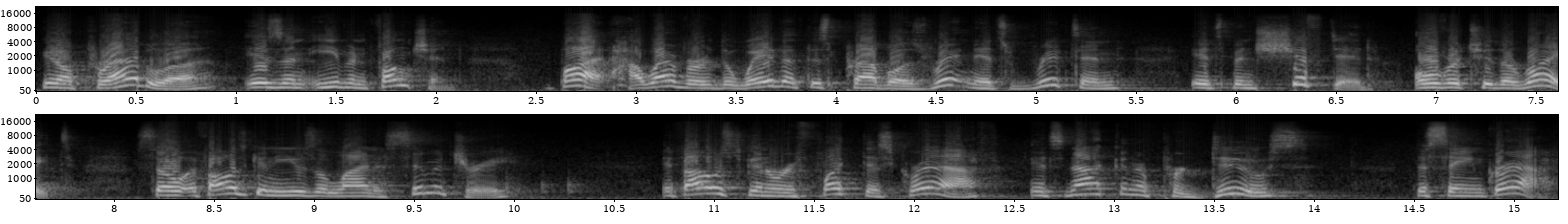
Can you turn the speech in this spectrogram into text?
you know, parabola is an even function. But however, the way that this parabola is written, it's written, it's been shifted over to the right. So if I was going to use a line of symmetry, if I was going to reflect this graph, it's not going to produce the same graph,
